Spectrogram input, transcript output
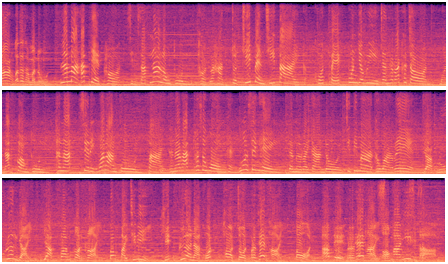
ร่างรัฐธรรมนูญ และมาอัปเดตพอร์ต สินทรัพย์น่าลงทุน ถอดรหัสจุดชี้เป็นชี้ตายกับโค้ดเป็กปุญญวีจันทรคจร หมอนัดกองทุน ธนัทสิริวรางกูล ต่ายธนรัตน์พัสวงศ์แห่งฮั่วเซ่งเฮงดำเนินรายการโดยจิตติมาทวาเรศ อยากรู้เรื่องใหญ่ อยากฟังก่อนใคร ต้องไปที่นี่ คิดเพื่ออนาคตถอดโจทย์ประเทศไทย ตอนอัปเดตประเทศไทย 2023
